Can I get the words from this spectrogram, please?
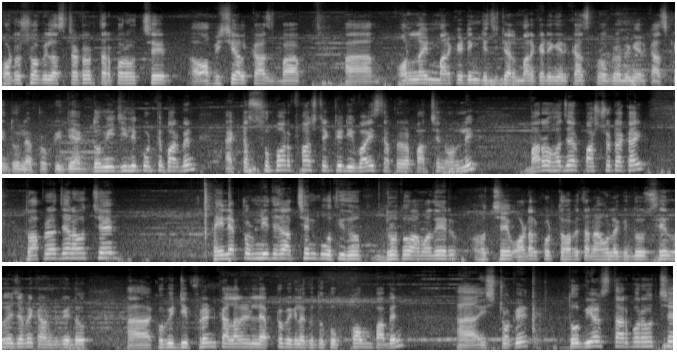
ফটোশপ ইলাস্ট্রেটর তারপর হচ্ছে অফিসিয়াল কাজ বা অনলাইন মার্কেটিং ডিজিটাল মার্কেটিংয়ের কাজ প্রোগ্রামিংয়ের কাজ কিন্তু ল্যাপটপটি দিয়ে একদম ইজিলি করতে পারবেন। একটা সুপার ফাস্ট একটি ডিভাইস আপনারা পাচ্ছেন অনলি বারো হাজার পাঁচশো টাকায়। তো আপনারা যারা হচ্ছে এই ল্যাপটপ নিতে যাচ্ছেন, অতি দ্রু- দ্রুত আমাদের হচ্ছে অর্ডার করতে হবে, তা না হলে কিন্তু সেল হয়ে যাবে, কারণ কিন্তু খুবই ডিফারেন্ট কালারের ল্যাপটপ, এগুলো কিন্তু খুব কম পাবেন স্টকে তো বিয়ার্স তারপরে হচ্ছে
